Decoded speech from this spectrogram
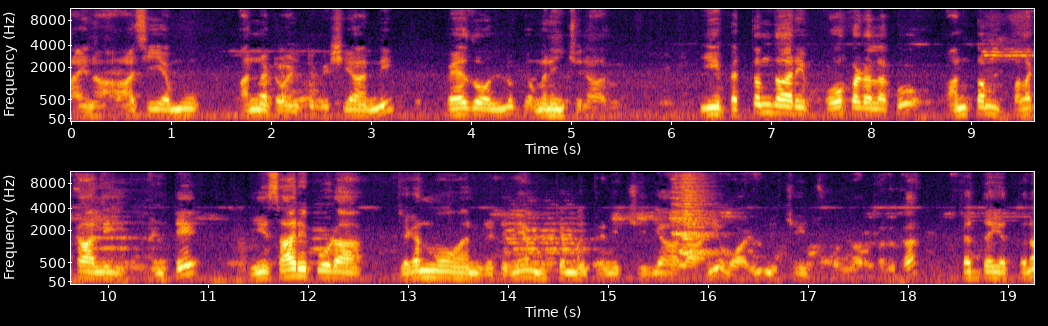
ఆయన ఆశయము అన్నటువంటి విషయాన్ని పేదోళ్ళు గమనించినారు. ఈ పెత్తందారి పోకడలకు అంతం పలకాలి అంటే ఈసారి కూడా జగన్మోహన్ రెడ్డినే ముఖ్యమంత్రిని చెయ్యాలని వాళ్ళు నిశ్చయించుకున్నారు కనుక పెద్ద ఎత్తున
